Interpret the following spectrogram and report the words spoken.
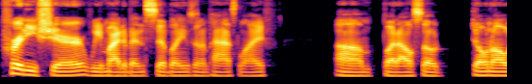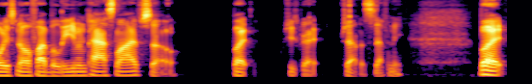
pretty sure we might have been siblings in a past life. Um, but I also don't always know if I believe in past lives. So, but she's great. Shout out to Stephanie. But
